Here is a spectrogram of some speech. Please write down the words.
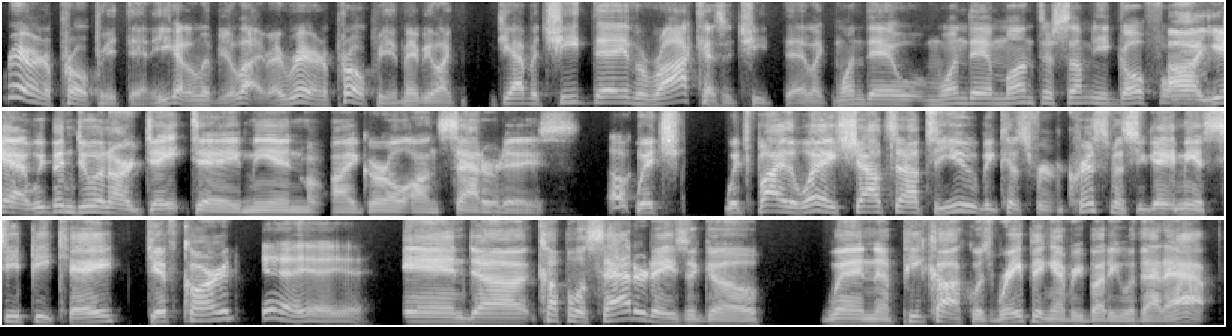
Rare and appropriate, Danny. You got to live your life, right? Rare and appropriate. Maybe like, do you have a cheat day? The Rock has a cheat day, like one day, one day a month or something. You go for. Uh, yeah, we've been doing our date day, me and my girl, on Saturdays. Okay. Which which, by the way, shouts out to you because for Christmas you gave me a CPK gift card. Yeah, yeah, yeah. And uh, a couple of Saturdays ago, when uh, Peacock was raping everybody with that app,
